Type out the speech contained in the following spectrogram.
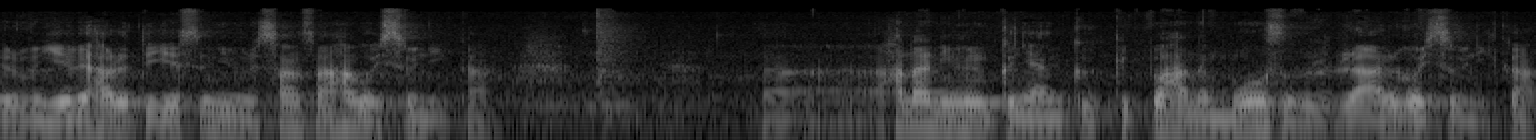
여러분 예배할 때 예수님을 상상하고 있으니까 아, 하나님을 그냥 그 기뻐하는 모습을 알고 있으니까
